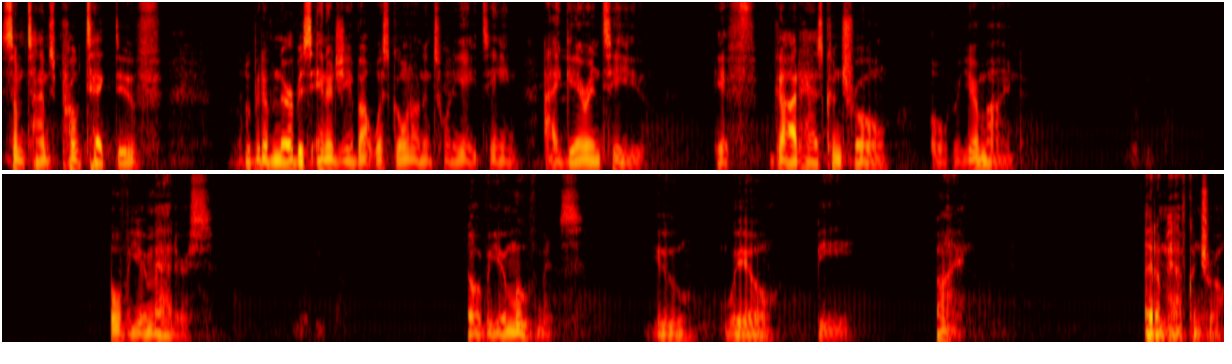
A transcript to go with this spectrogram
sometimes protective, a little bit of nervous energy about what's going on in 2018, I guarantee you, if God has control over your mind, you'll be over your matters, you'll be fine. Over your movements, you will be fine. Let Him have control.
